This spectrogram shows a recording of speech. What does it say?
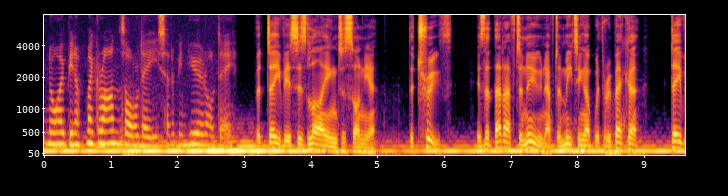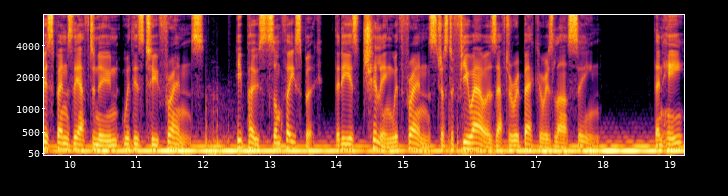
no, I've been up my grand's all day. He said, I've been here all day. But Davies is lying to Sonia. The truth is that that afternoon, after meeting up with Rebecca, Davies spends the afternoon with his two friends. He posts on Facebook that he is chilling with friends just a few hours after Rebecca is last seen. Then he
